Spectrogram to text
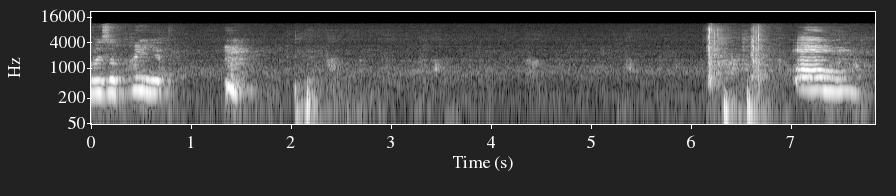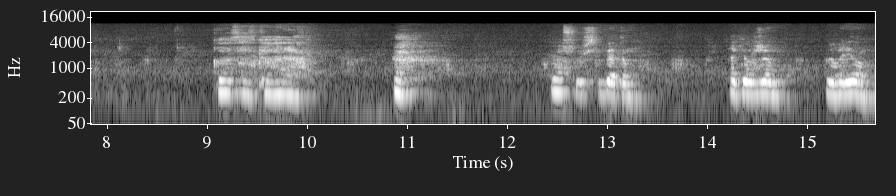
Вызов принят. Господи, говоря. Ну что ж, ребята, как я уже говорила,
